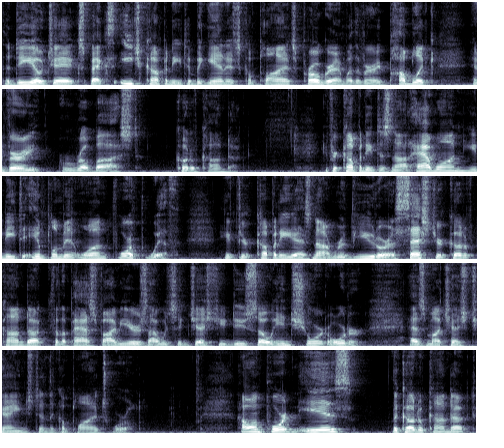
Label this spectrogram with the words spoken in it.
The DOJ expects each company to begin its compliance program with a very public and very robust code of conduct. If your company does not have one, you need to implement one forthwith. If your company has not reviewed or assessed your code of conduct for the past five years, I would suggest you do so in short order, as much has changed in the compliance world. How important is the code of conduct?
